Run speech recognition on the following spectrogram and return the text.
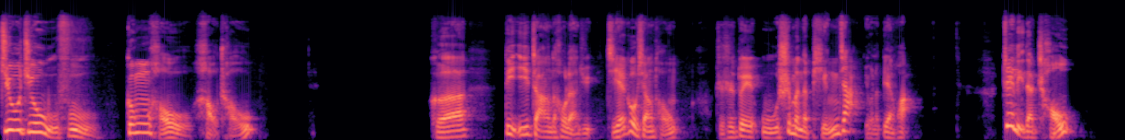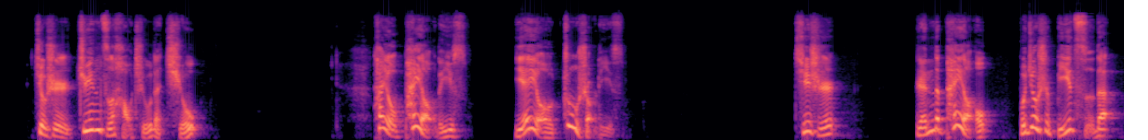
赳赳武夫。”公侯好逑，和第一章的后两句结构相同，只是对武士们的评价有了变化。这里的“仇”就是君子好逑的“逑”，它有配偶的意思，也有助手的意思。其实，人的配偶不就是彼此的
